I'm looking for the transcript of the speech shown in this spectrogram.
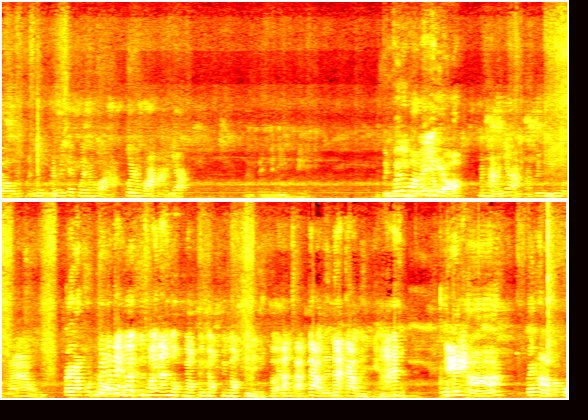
ตองอันนี้มันไม่ใช่กล้วยน้ำว้ากล้วยน้ำว้าหายากมันเป็นอย่างนี้หมดเลยมัน เป็นไม่วีได้หมมาดไม่แล้ดีเหรวอมันหายากค่ะเป็นวีหมดแล้วไปเอาอุดไม่รได้เลยคือถอยหลังหยกหยกหยกหยกสินี่ถอยหลังสามเก้าเดินหน้าเก้าหนึ่งเนี่ยคือไปหาไปหามาปู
